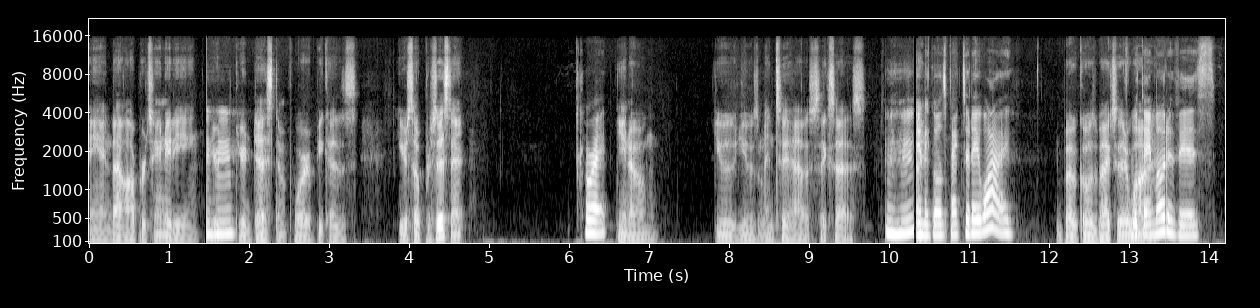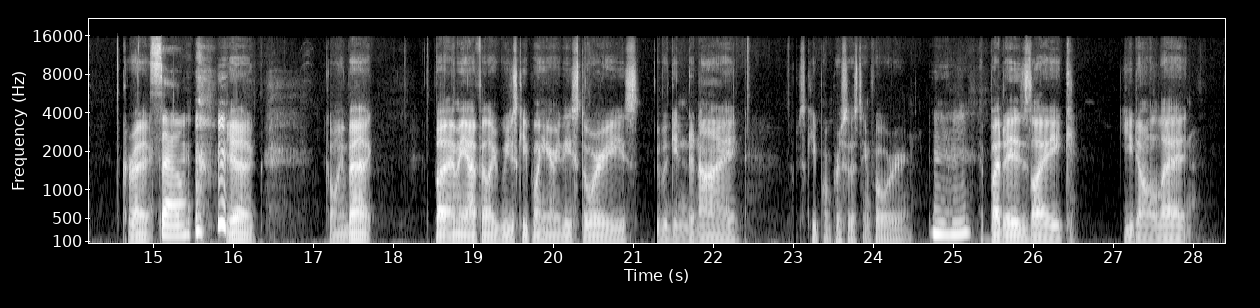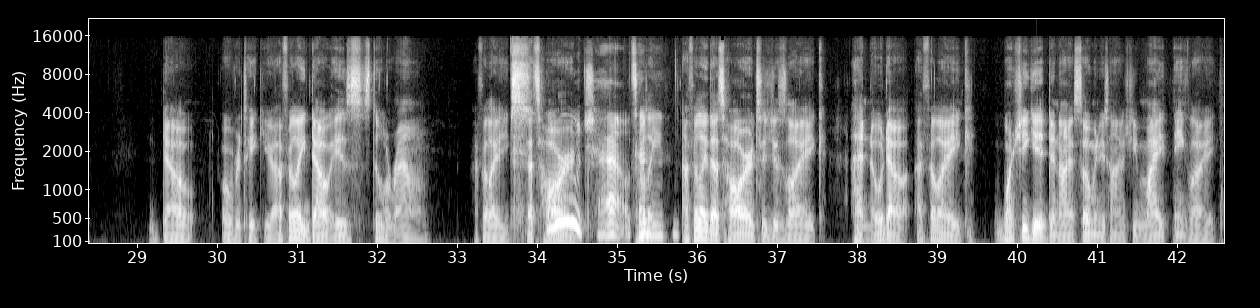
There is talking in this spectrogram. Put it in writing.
and that opportunity. You're Mm-hmm. you're destined for it because you're so persistent. Correct. You know, you you was meant to have success, hmm And it goes back to their why, but it goes back to their what why. their motive is. Correct. So, yeah, going back. But I mean, I feel like we just keep on hearing these stories. People getting denied, just keep on persisting forward. Mm-hmm. But it is like you don't let doubt overtake you. I feel like doubt is still around. I feel like that's hard. Ooh, child, I tell like, me. I feel like that's hard to just like I had no doubt. I feel like once you get denied so many times, you might think like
